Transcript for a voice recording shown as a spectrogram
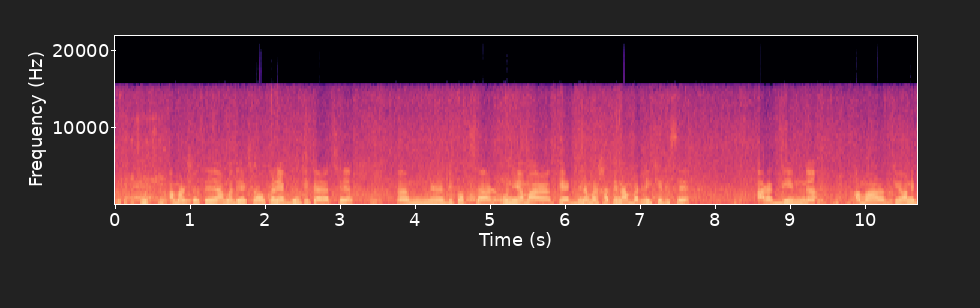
সাথে কিছু হয়েছে? আমার সাথে আমাদের সহকারী একজন টিচার আছে দীপক স্যার। উনি আমাকে একদিন আমার হাতে নাম্বার লিখে দিছে। আর একদিন আমাকে অনেক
